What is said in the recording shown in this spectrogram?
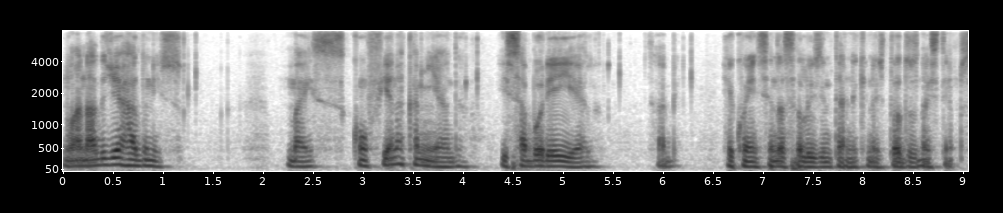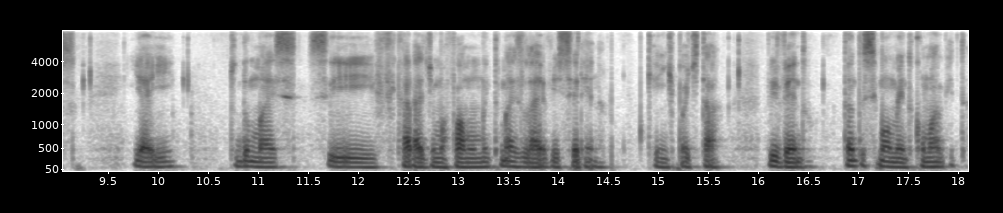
Não há nada de errado nisso, mas confia na caminhada e saboreie ela, sabe? Reconhecendo essa luz interna que nós todos nós temos. E aí tudo mais se ficará de uma forma muito mais leve e serena, que a gente pode estar vivendo tanto esse momento como a vida,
